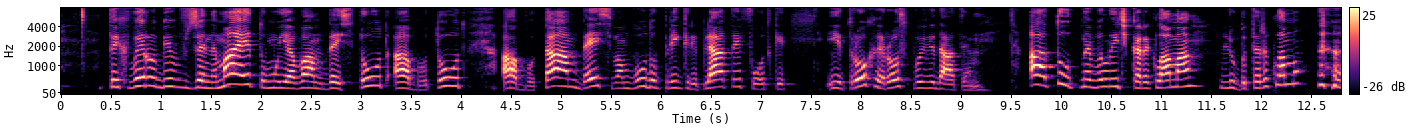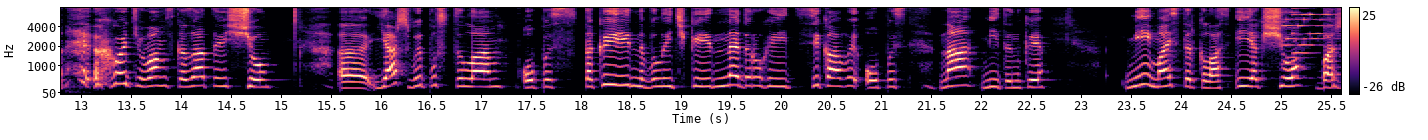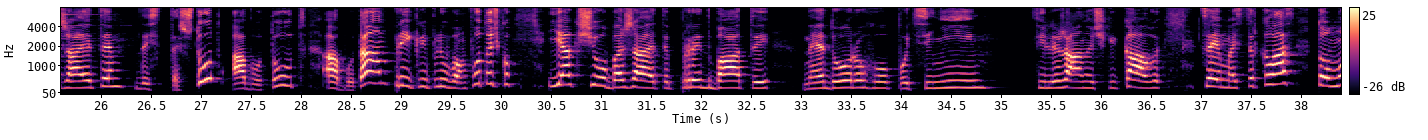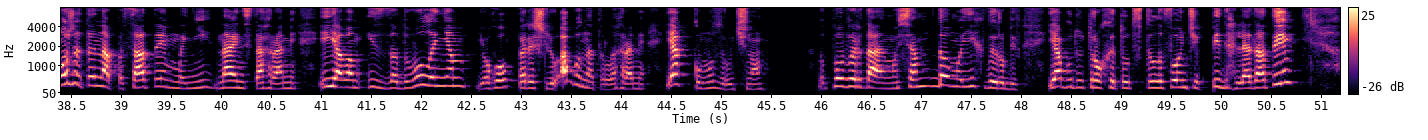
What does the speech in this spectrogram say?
тих виробів вже немає, тому я вам десь тут, або тут, або там, десь вам буду прикріпляти фотки і трохи розповідати. А тут невеличка реклама. Любите рекламу? Хочу вам сказати, що е, я ж випустила опис, такий невеличкий, недорогий, цікавий опис на мітинги. Мій майстер-клас. І якщо бажаєте десь теж тут, або тут, або там, прикріплю вам фоточку. Якщо бажаєте придбати недорого по ціні філіжаночки, кави, цей майстер-клас, то можете написати мені на інстаграмі. І я вам із задоволенням його перешлю або на телеграмі, як кому зручно. Ну, Повертаємося до моїх виробів. Я буду трохи тут в телефончик підглядати,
